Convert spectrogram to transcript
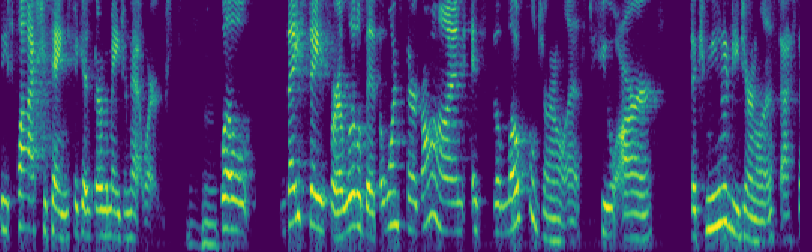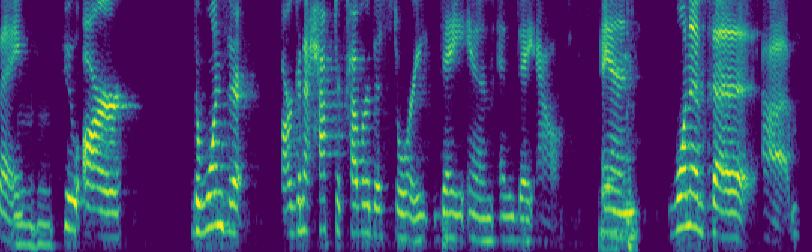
these flashy things because they're the major networks. Mm-hmm. Well, they stayed for a little bit, but once they're gone, it's the local journalists who are the community journalists, I say, mm-hmm. who are the ones that are, are going to have to cover this story day in and day out. Yeah. And one of the um,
